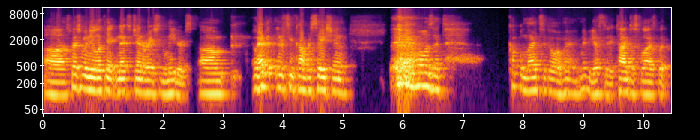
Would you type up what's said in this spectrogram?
uh, especially when you're looking at next generation leaders. Um, we had an interesting conversation what was it? A couple nights ago, maybe, yesterday. Time just flies. But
